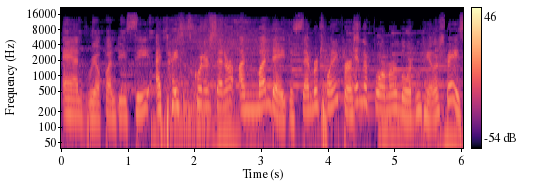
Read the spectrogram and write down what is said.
and Real Fun DC at Tyson's Corner Center on Monday, December 21st in the former Lord and Taylor space.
